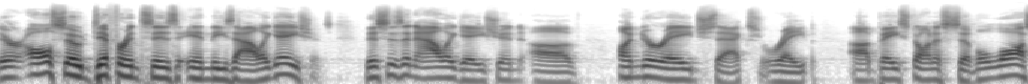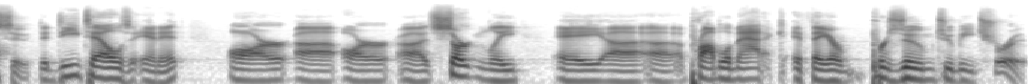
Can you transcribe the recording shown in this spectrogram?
there are also differences in these allegations. This is an allegation of underage sex, rape, uh, based on a civil lawsuit. The details in it are uh, are uh, certainly a, uh, problematic if they are presumed to be true.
